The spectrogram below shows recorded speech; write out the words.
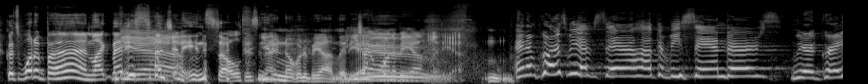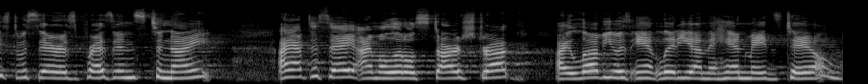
Because what a burn! Like that is Yeah. such an insult, isn't You it? do not want to be Aunt Lydia. You don't want to be Aunt Lydia. And of course, we have Sarah Huckabee Sanders. We are graced with Sarah's presence tonight. I have to say, I'm a little starstruck. I love you as Aunt Lydia on The Handmaid's Tale.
